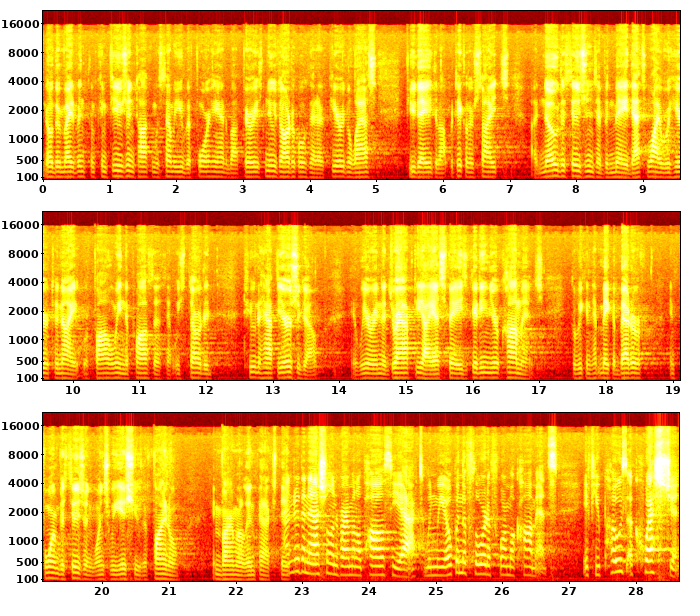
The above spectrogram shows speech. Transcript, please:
I know there might have been some confusion talking with some of you beforehand about various news articles that have appeared in the last few days about particular sites. Uh, no decisions have been made. That's why we're here tonight. We're following the process that we started two and a half years ago. And we are in the draft EIS phase getting your comments so we can make a better informed decision once we issue the final environmental impact statement. Under the National Environmental Policy Act, when we open the floor to formal comments, if you pose a question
